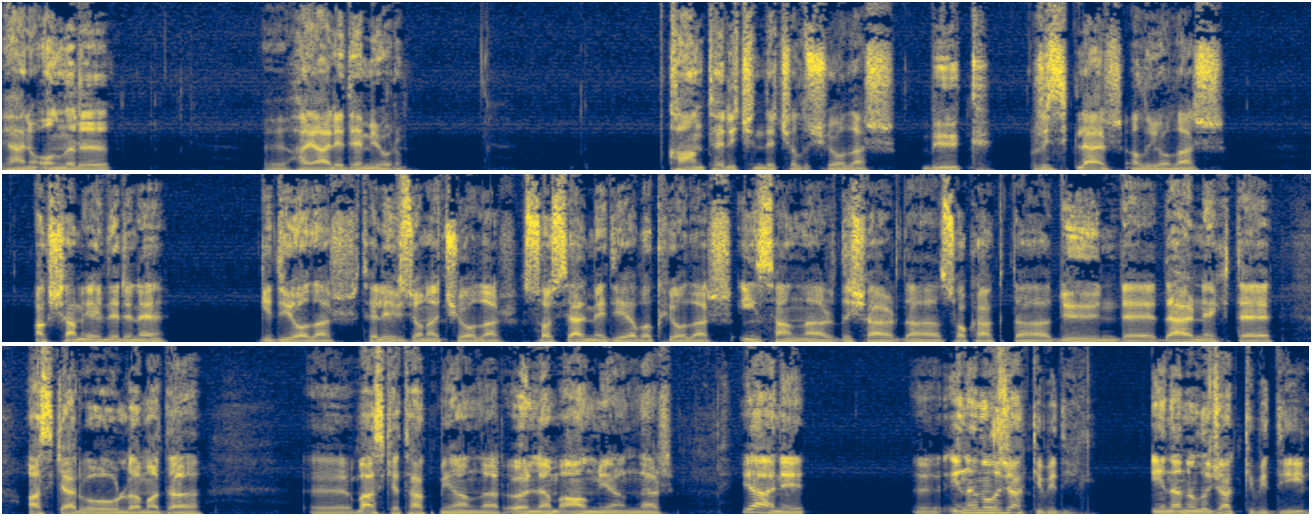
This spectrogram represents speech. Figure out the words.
yani onları e, hayal edemiyorum. Kan ter içinde çalışıyorlar. Büyük riskler alıyorlar. Akşam evlerine gidiyorlar, televizyon açıyorlar, sosyal medyaya bakıyorlar. İnsanlar dışarıda, sokakta, düğünde, dernekte, asker uğurlamada, e, maske takmayanlar, önlem almayanlar. Yani e, inanılacak gibi değil. İnanılacak gibi değil.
